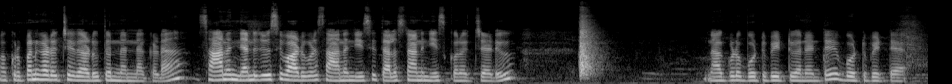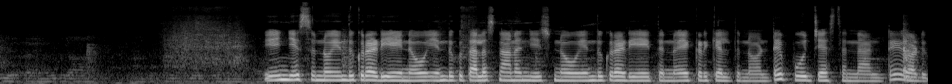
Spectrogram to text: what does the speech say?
మా కృపన్ గడు వచ్చేది అడుగుతున్నాను అక్కడ. స్నానం నన్ను చూసి వాడు కూడా స్నానం చేసి తల స్నానం చేసుకొని వచ్చాడు. నాకు కూడా బొట్టు పెట్టు అని అంటే బొట్టు పెట్టా. ఏం చేస్తున్నావు? ఎందుకు రెడీ అయినావు? ఎందుకు తల స్నానం చేసినావు? ఎందుకు రెడీ అవుతున్నావు? ఎక్కడికి వెళ్తున్నావు? అంటే పూజ చేస్తున్నా అంటే వాడు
